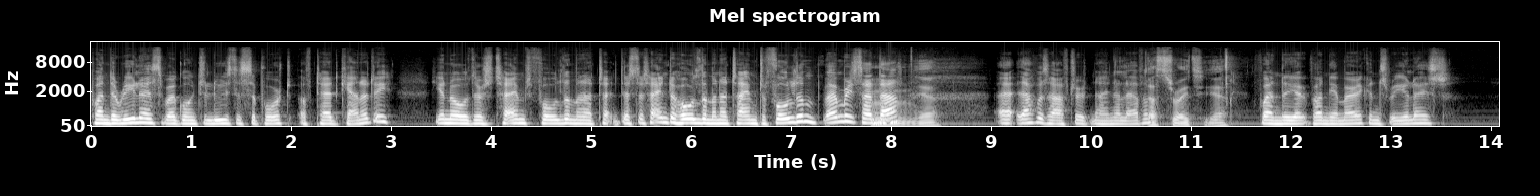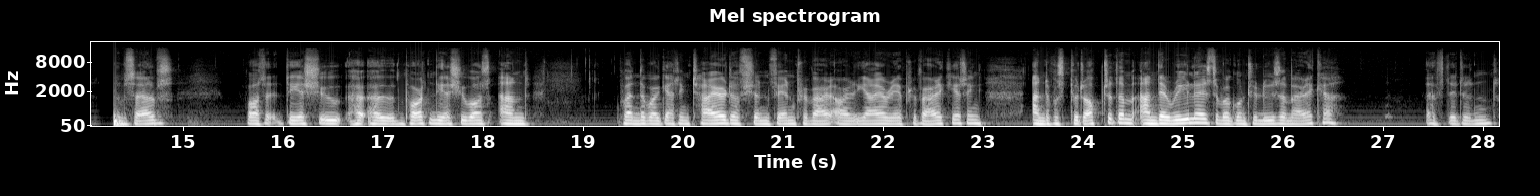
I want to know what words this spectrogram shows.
when they realised they were going to lose the support of Ted Kennedy. You know, there's a time to fold them and a ti- there's a time to hold them and a time to fold them. Remember he said that? Mm, yeah, Uh, that was after 9-11 that's right. Yeah. when the when the Americans realised themselves what the issue, how, how important the issue was, and when they were getting tired of Sinn Féin prevar- or the IRA prevaricating, and it was put up to them, and they realised they were going to lose America if they didn't,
